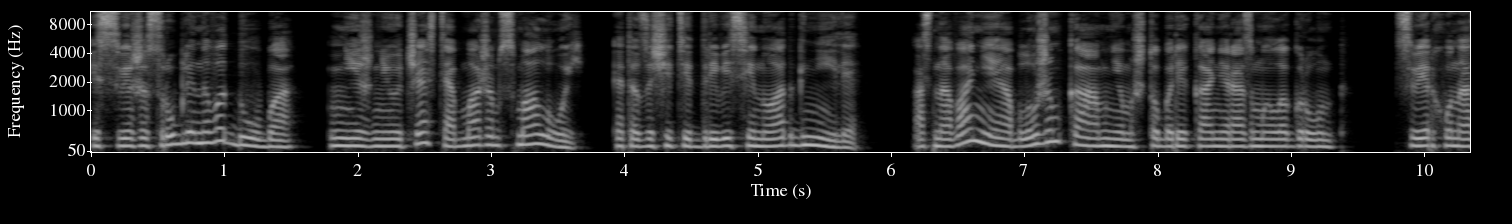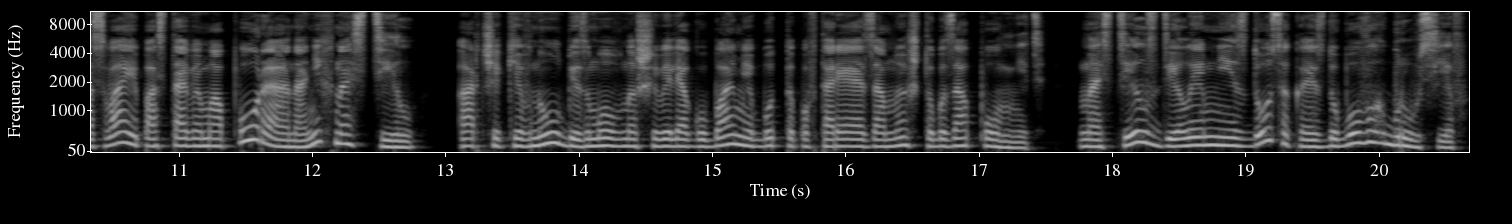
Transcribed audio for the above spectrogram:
«Из свежесрубленного дуба. Нижнюю часть обмажем смолой. Это защитит древесину от гнили. Основание обложим камнем, чтобы река не размыла грунт. Сверху на сваи поставим опоры, а на них настил. Арчи кивнул, безмолвно шевеля губами, будто повторяя за мной, чтобы запомнить. Настил сделаем не из досок, а из дубовых брусьев,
